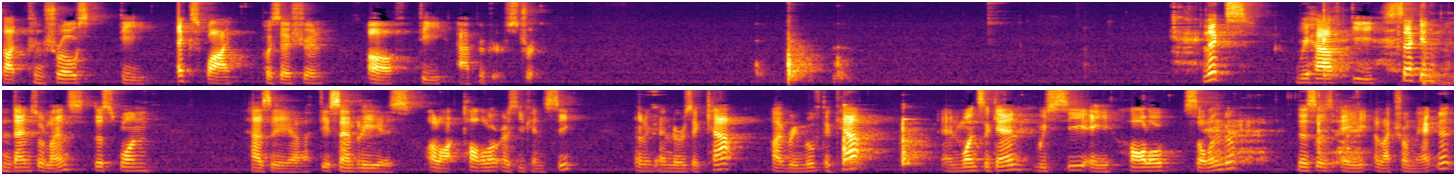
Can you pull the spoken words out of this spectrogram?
that controls the XY position of the aperture strip. Next, we have the second condenser lens. This one has a, uh, the assembly is a lot taller as you can see. And again, there's a cap. I've removed the cap. And once again, we see a hollow cylinder. This is a electromagnet.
